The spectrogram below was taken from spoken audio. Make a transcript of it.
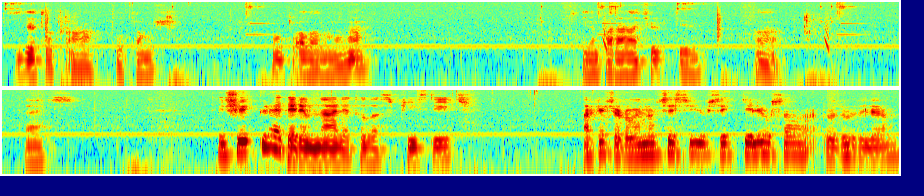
Siz de topla. Aha toplamış. Hop alalım onu. Senin parana çöp diyor. Ha. Thanks. Teşekkür ederim lanet olası pislik. Arkadaşlar oyunun sesi yüksek geliyorsa özür dilerim.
